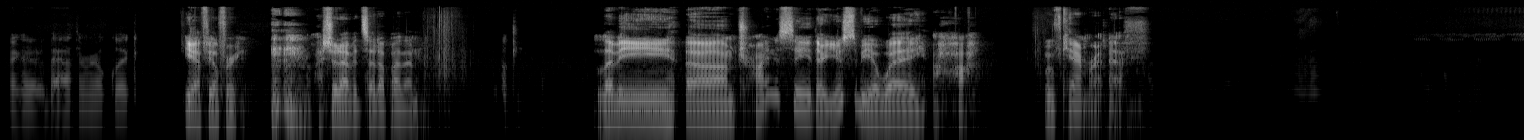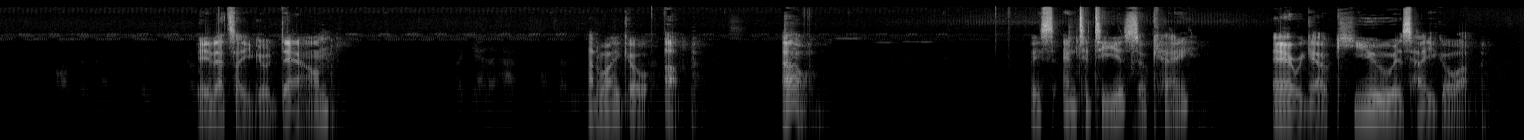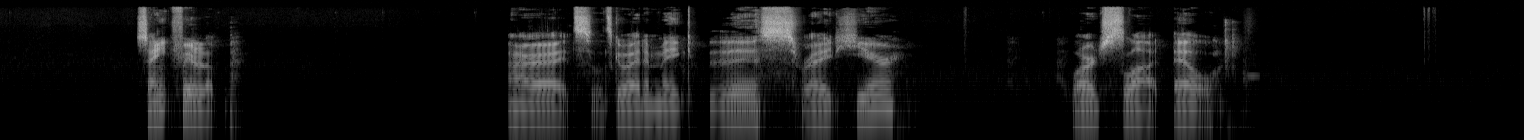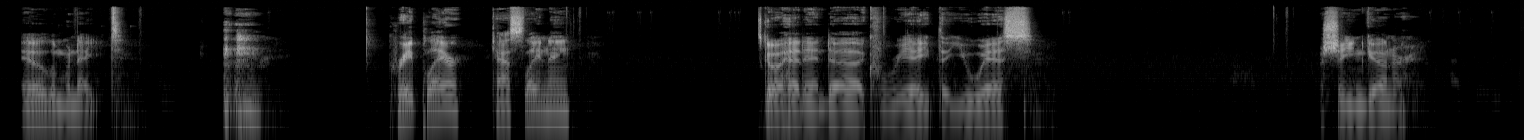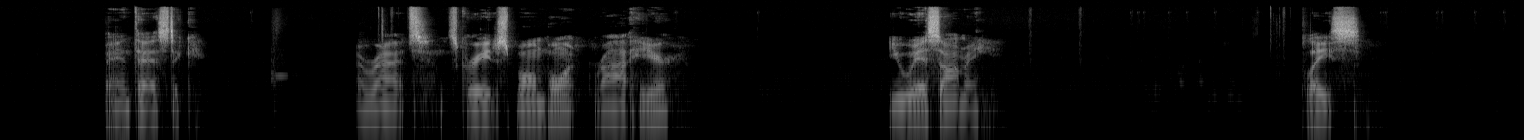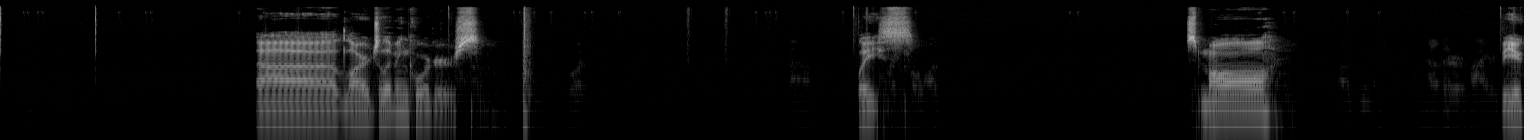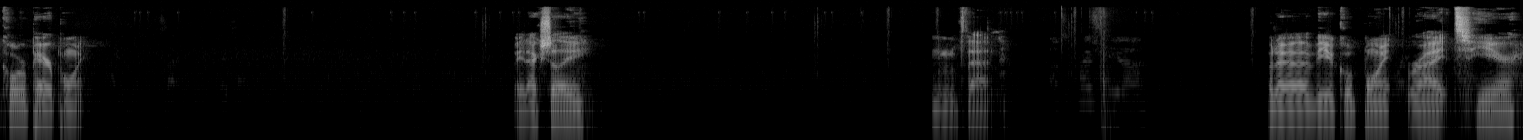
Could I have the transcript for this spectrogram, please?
Can I go to the bathroom real quick? Yeah, feel free. I should have it set up by then. Okay. Levy, uh, I'm trying to see. There used to be a way. Aha. Move camera F. Okay, that's how you go down. How do I go up? Oh. Place entities, okay. There we go. Q is how you go up. St. Philip. Alright, so let's go ahead and make this right here. Large slot, L. Illuminate. Create player, cast lightning. Let's go ahead and uh, create the US machine gunner. Fantastic. All right, let's create a spawn point right here. U.S. Army. Place. Uh, large living quarters. Place. Small vehicle repair point. Wait, actually, move that. Put a vehicle point right here.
